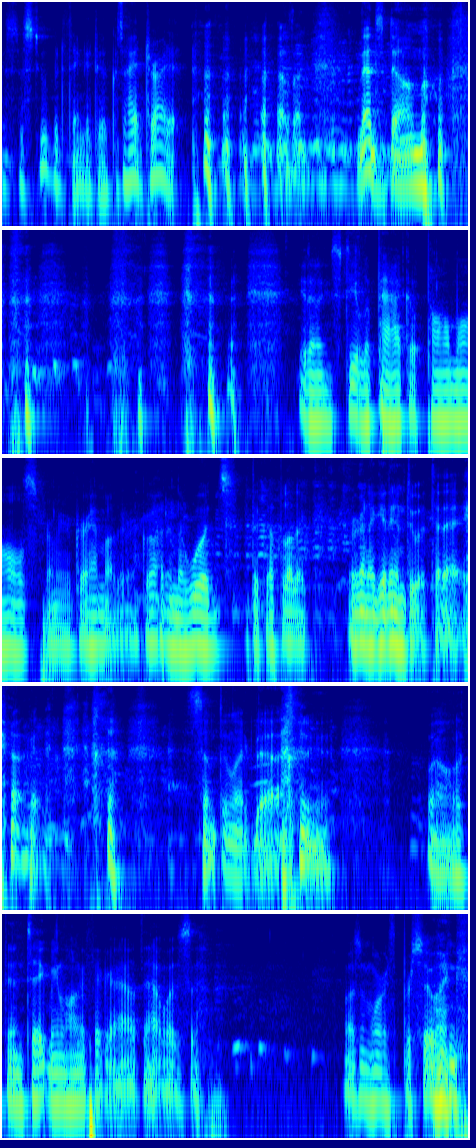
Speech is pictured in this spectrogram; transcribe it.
It's a stupid thing to do because I had tried it. I was like, that's dumb. you know, steal a pack of Pall Malls from your grandmother, go out in the woods with a couple other. We're going to get into it today. Something like that. well, it didn't take me long to figure out that was uh, wasn't worth pursuing.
